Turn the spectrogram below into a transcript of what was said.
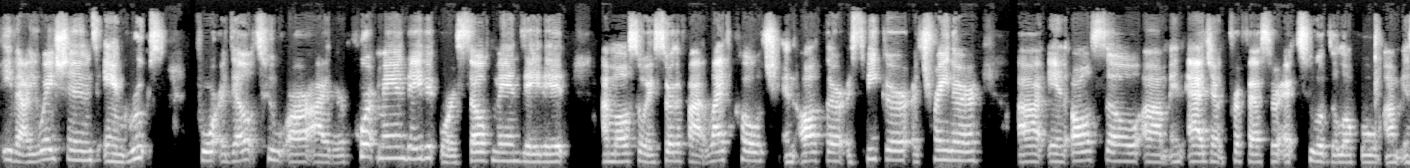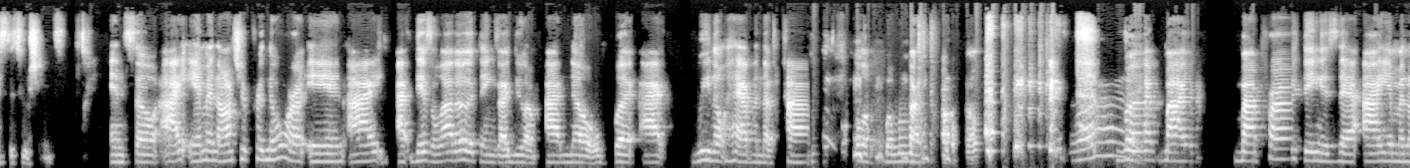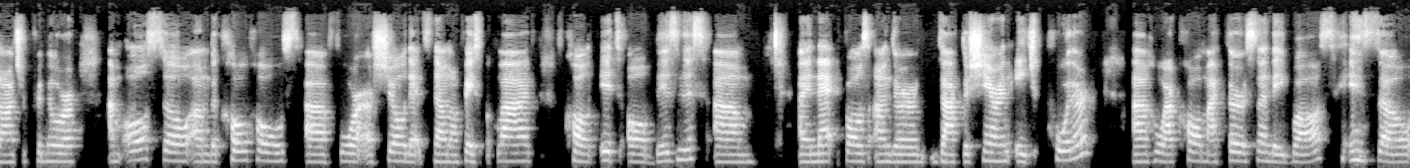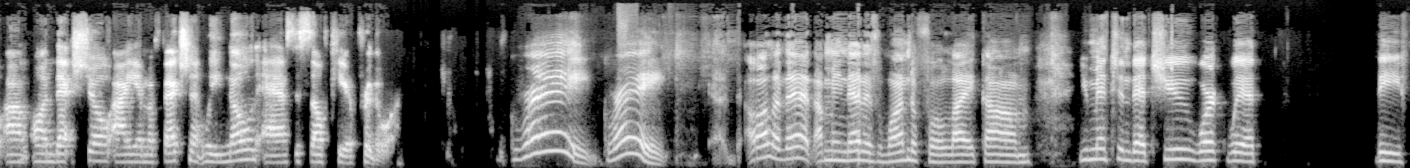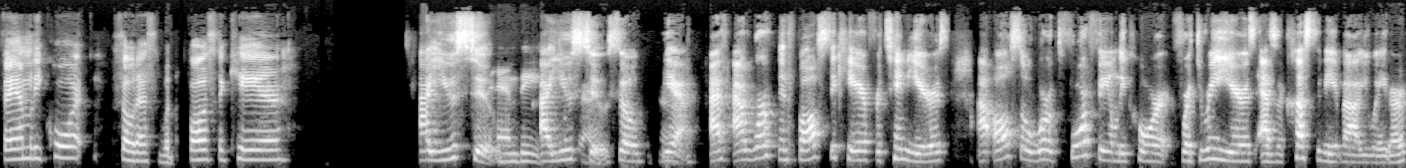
evaluations, and groups for adults who are either court mandated or self mandated. I'm also a certified life coach, an author, a speaker, a trainer, uh, and also um, an adjunct professor at two of the local um, institutions. And so I am an entrepreneur, and I, I, there's a lot of other things I do. I, I know, but I we don't have enough time. but we're going to talk about. But my my primary thing is that I am an entrepreneur. I'm also um, the co-host uh, for a show that's done on Facebook Live called It's All Business, um, and that falls under Dr. Sharon H. Porter. Uh, who I call my third Sunday boss. And so um, on that show, I am affectionately known as the self carepreneur. Great, great. All of that, I mean, that is wonderful. Like um, you mentioned that you work with the family court. So that's with foster care. I used to. And the I used okay. to. So yeah, I, I worked in foster care for 10 years. I also worked for family court for three years as a custody evaluator.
